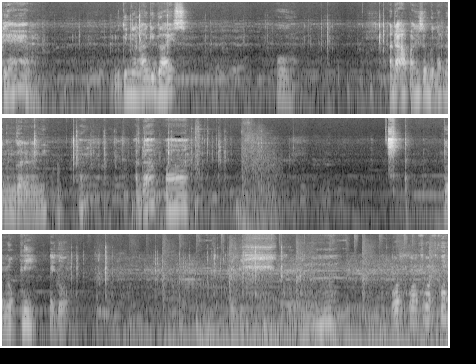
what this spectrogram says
Damn. Begini lagi guys. Oh. Ada apa sih sebenarnya dengan Garena ini? Hah? Ada apa? Don't look me, bego. Keluar, keluar, keluar, keluar.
